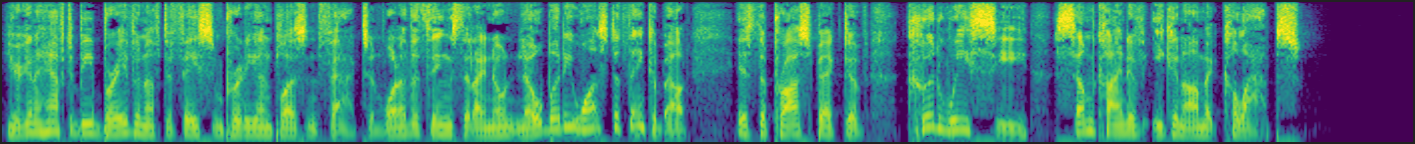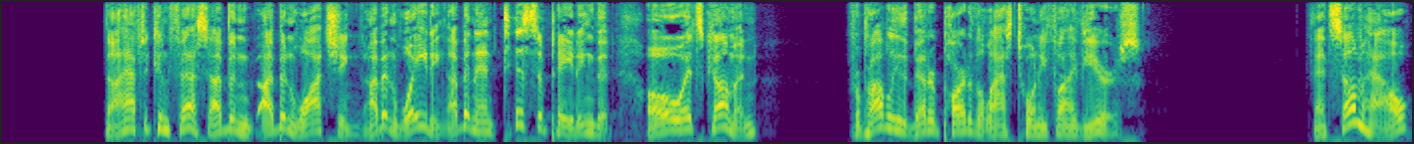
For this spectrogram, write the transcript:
you're going to have to be brave enough to face some pretty unpleasant facts. And one of the things that I know nobody wants to think about is the prospect of could we see some kind of economic collapse? Now I have to confess, I've been I've been watching, I've been waiting, I've been anticipating that oh, it's coming for probably the better part of the last 25 years. And somehow,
